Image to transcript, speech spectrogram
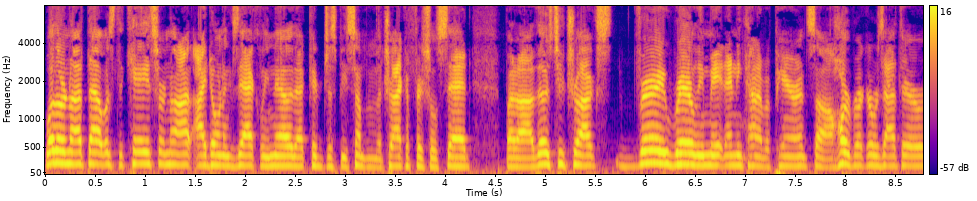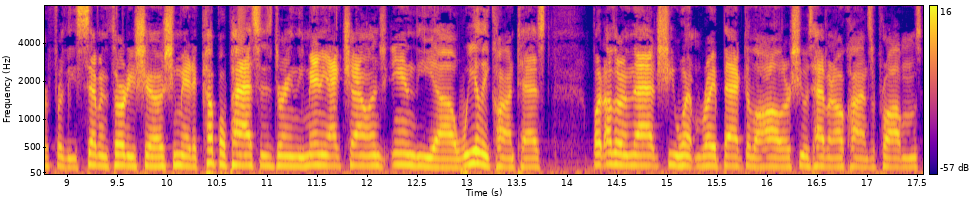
whether or not that was the case or not, I don't exactly know. That could just be something the track official said. But uh, those two trucks very rarely made any kind of appearance. Uh, Heartbreaker was out there for the 7:30 show. She made a couple passes during the Maniac Challenge and the uh, wheelie contest. But other than that, she went right back to the hauler. She was having all kinds of problems,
